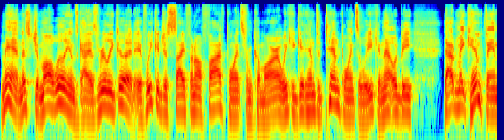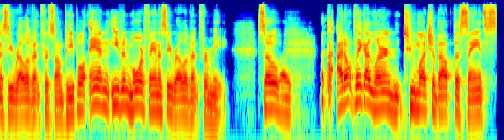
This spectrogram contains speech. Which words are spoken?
man, this Jamaal Williams guy is really good. If we could just siphon off five points from Kamara, we could get him to 10 points a week, and that would be that would make him fantasy relevant for some people and even more fantasy relevant for me. So Right. I- don't think I learned too much about the Saints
